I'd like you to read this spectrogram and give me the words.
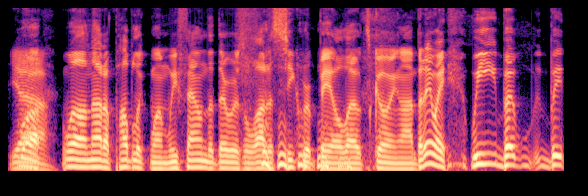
Yeah. Well, well, not a public one. We found that there was a lot of secret bailouts going on. But anyway, we but but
